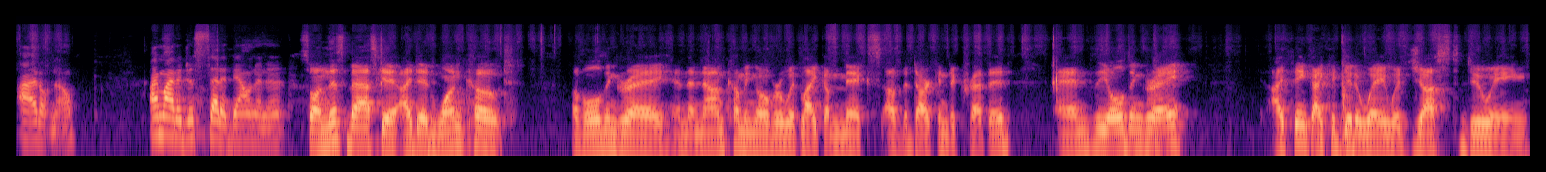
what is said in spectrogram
I don't know. I might have just set it down in it. So on this basket, I did one coat of old and gray, and then now I'm coming over with like a mix of the dark and decrepit and the old and gray. I think I could get away with just doing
